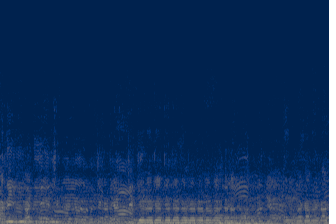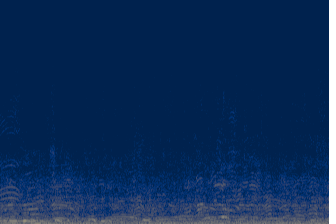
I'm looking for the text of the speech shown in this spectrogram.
Adi, kadi sini aja, penting kadi. Rekan-rekan menunggu. Ya.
